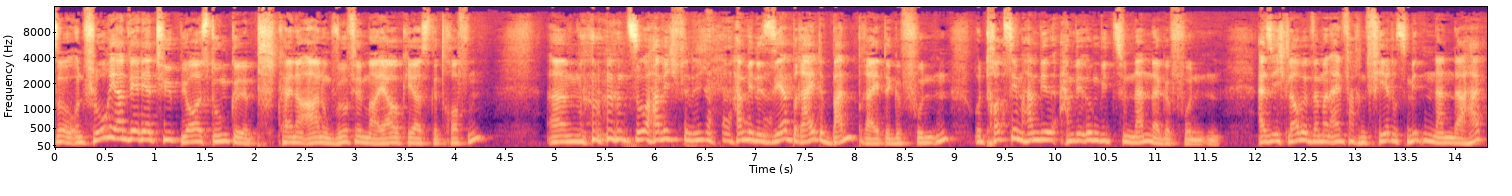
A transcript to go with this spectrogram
So, und Florian wäre der Typ, ja, ist dunkel, pff, keine Ahnung, würfel mal, ja, okay, hast getroffen. Ähm, und so habe ich, finde ich, haben wir eine sehr breite Bandbreite gefunden und trotzdem haben wir, haben wir irgendwie zueinander gefunden. Also ich glaube, wenn man einfach ein faires Miteinander hat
